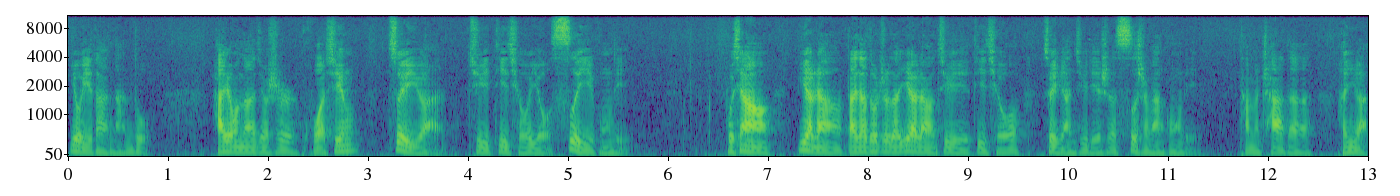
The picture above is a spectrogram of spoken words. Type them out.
又一大难度，还有呢，就是火星最远距地球有四亿公里，不像月亮，大家都知道月亮距地球最远距离是四十万公里，它们差得很远，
